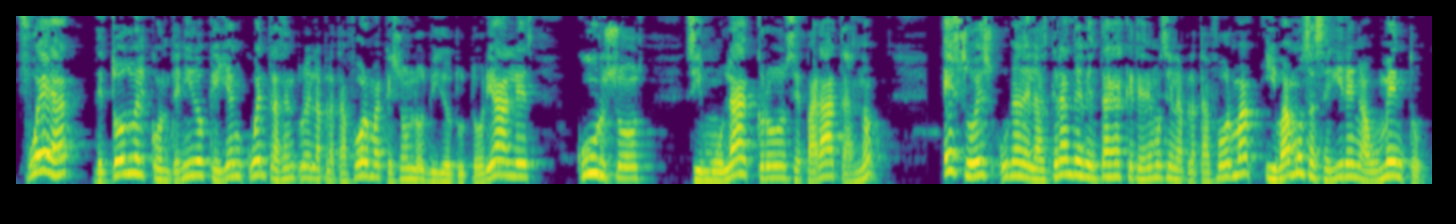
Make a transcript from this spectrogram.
fuera de todo el contenido que ya encuentras dentro de la plataforma, que son los videotutoriales, cursos, simulacros, separatas, ¿no? Eso es una de las grandes ventajas que tenemos en la plataforma y vamos a seguir en aumento.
